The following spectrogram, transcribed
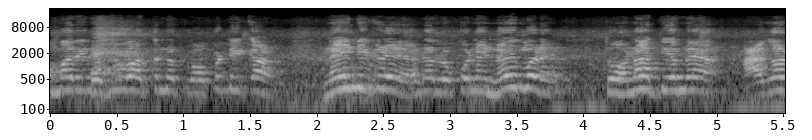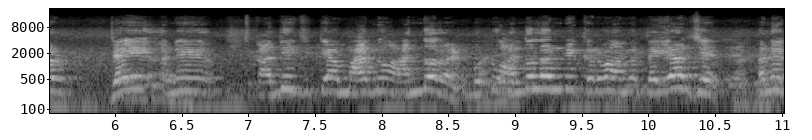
અમારી રજૂઆત અને પ્રોપર્ટી કાર્ડ નહીં નીકળે અને લોકોને નહીં મળે, તો એનાથી અમે આગળ જઈ અને ગાંધી જીત્યા માર્ગનું આંદોલન, મોટું આંદોલન બી કરવા અમે તૈયાર છે. અને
